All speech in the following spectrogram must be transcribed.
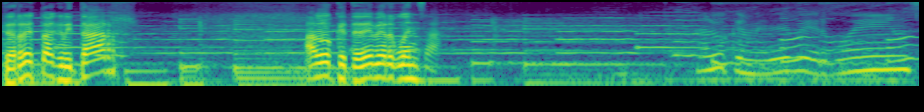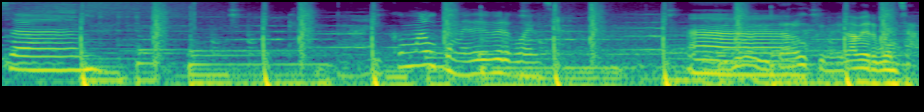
Te reto a gritar algo que te dé vergüenza. Algo que me dé vergüenza. Ay, ¿cómo algo que me dé vergüenza? Voy a gritar Ah, algo que me da vergüenza.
